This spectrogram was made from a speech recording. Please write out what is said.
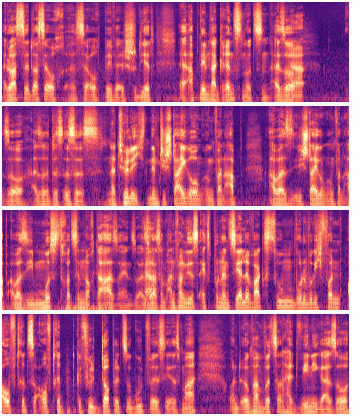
du hast ja, du hast ja, auch, hast ja auch BWL studiert, äh, abnehmender Grenznutzen. Also, Ja. So, also das ist es. Natürlich nimmt die Steigerung irgendwann ab, aber sie, die Steigerung irgendwann ab, aber sie muss trotzdem noch da sein. So. Also Ja. du hast am Anfang dieses exponentielle Wachstum, wo du wirklich von Auftritt zu Auftritt gefühlt doppelt so gut wirst jedes Mal. Und irgendwann wird es dann halt weniger so.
